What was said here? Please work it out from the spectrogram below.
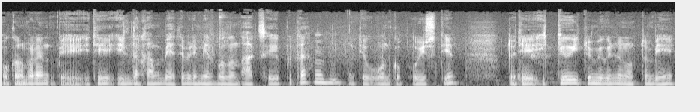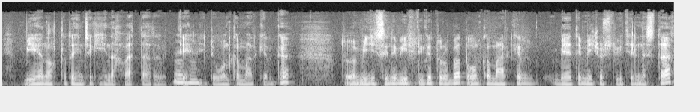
Окулам баран ити илдархамы бәте премьер болон акция пыта. Ити он коплуис ден. Төте икки үй төмөгүнөн оттун бе биен алтыда хинче кихин ахваттады битти. Ити онка маркерга. То медицина бийлиге турбат онка маркер бәте мечувствительностях.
